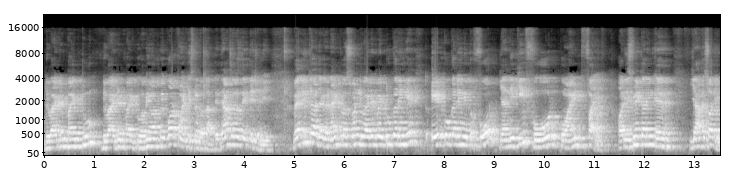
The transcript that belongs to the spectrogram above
divided by two divided by two अभी हम आपको एक और पॉइंट इसमें बताते हैं। ध्यान से बस देखते चलिए। वैल्यू क्या आ जाएगा? Nine plus one divided by two करेंगे तो एट को करेंगे तो फोर यानी कि फोर पॉइंट फाइव और इसमें करेंगे सॉरी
